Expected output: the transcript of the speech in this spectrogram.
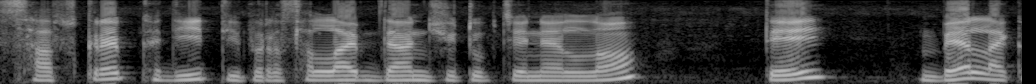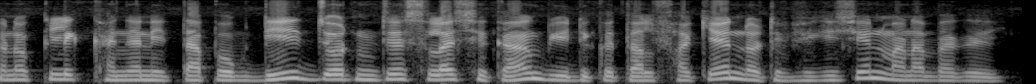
subscribe khadi di sa live dan youtube channel no. Te bell icon click khanyani tapok di jot nte slai sikang video ko tal fakya notification mana bagai.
